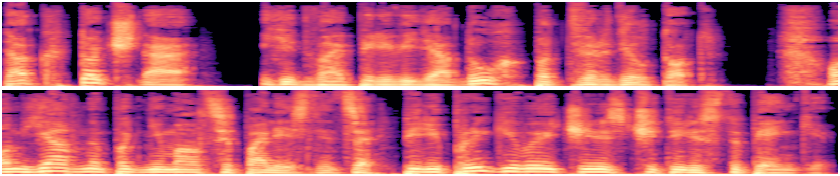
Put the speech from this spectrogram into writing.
«Так точно», — едва переведя дух, подтвердил тот. Он явно поднимался по лестнице, перепрыгивая через четыре ступеньки.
